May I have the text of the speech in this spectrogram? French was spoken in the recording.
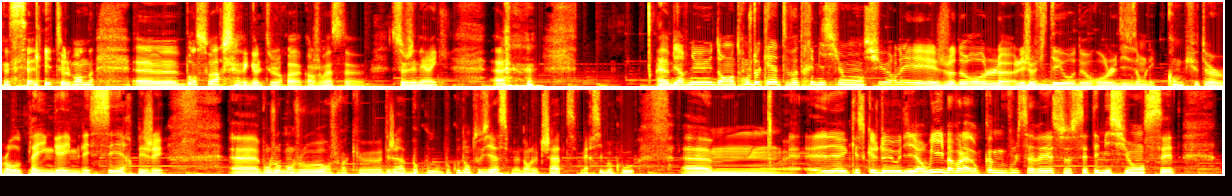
Salut tout le monde. Euh, bonsoir, je rigole toujours euh, quand je vois ce, générique. Euh, bienvenue dans Tranche de quête, votre émission sur les jeux de rôle, les jeux vidéo de rôle, disons, les Computer Role Playing Games, les CRPG. Euh, bonjour, bonjour. Je vois que déjà beaucoup, beaucoup d'enthousiasme dans le chat. Merci beaucoup. Euh, Qu'est-ce que je devais vous dire? Oui, bah voilà. Donc, comme vous le savez, ce- cette émission, c'est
